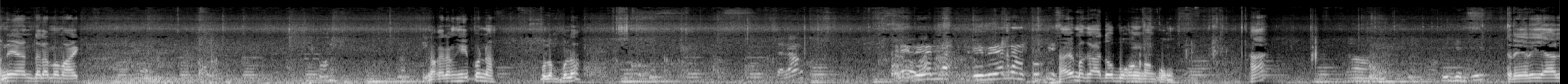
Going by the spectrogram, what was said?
Ano yan? Dala mo, Mark? Laki ng hipon ah. Pulang-pula. Isa lang? Real lang. Real lang. Tupis. Tayo mag-adobo kang kangkong. Ha? 3 real.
